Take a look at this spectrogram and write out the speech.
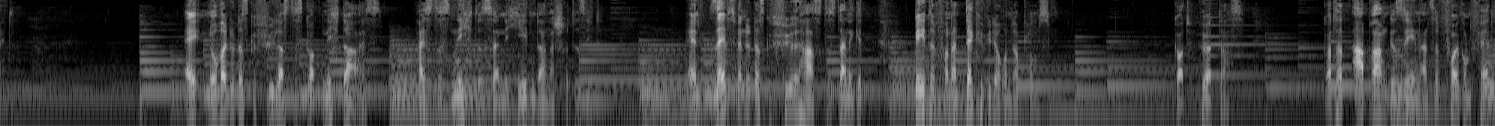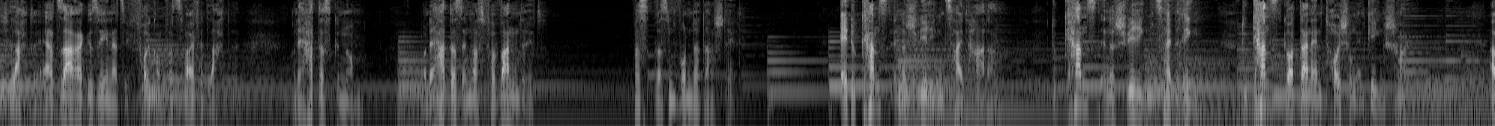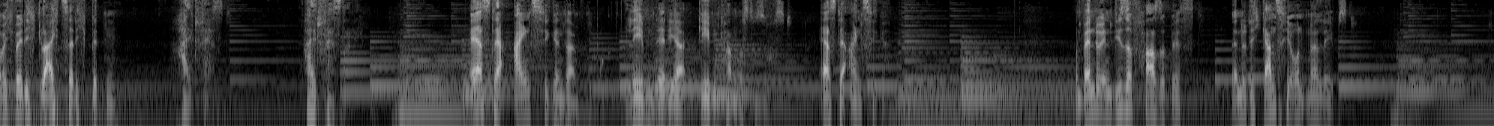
Ey, nur weil du das Gefühl hast, dass Gott nicht da ist, heißt das nicht, dass er nicht jeden deiner Schritte sieht. Und selbst wenn du das Gefühl hast, dass deine Gebete von der Decke wieder runterplumpsen, Gott hört das. Gott hat Abraham gesehen, als er vollkommen fertig lachte. Er hat Sarah gesehen, als sie vollkommen verzweifelt lachte. Und er hat das genommen. Und er hat das in was verwandelt, was, was ein Wunder darstellt. Ey, du kannst in einer schwierigen Zeit hadern. Du kannst in einer schwierigen Zeit ringen. Du kannst Gott deine Enttäuschung entgegenschreien. Aber ich will dich gleichzeitig bitten, halt fest. Halt fest an ihm. Er ist der Einzige in deinem Leben, der dir geben kann, was du suchst. Er ist der Einzige. Und wenn du in dieser Phase bist, wenn du dich ganz hier unten erlebst,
